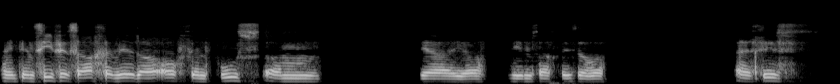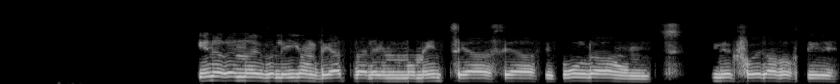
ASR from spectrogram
eine intensive Sache wird, auch für den Fuß, ähm, der ja Nebensache ist, aber es ist generell eine Überlegung wert, weil im Moment sehr, sehr viel Boulder und mir gefällt einfach die,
